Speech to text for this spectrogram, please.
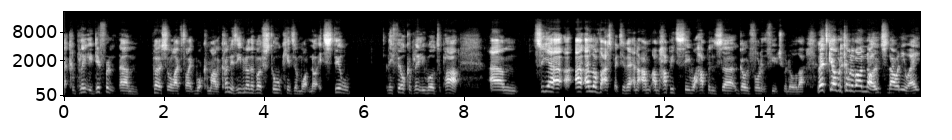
a completely different um, personal life to like what Kamala Khan is, even though they're both school kids and whatnot, it's still they feel completely worlds apart. Um, so yeah, I, I, love that aspect of it, and I'm, I'm happy to see what happens uh, going forward in the future and all that. Let's get on with a couple of our notes now. Anyway,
